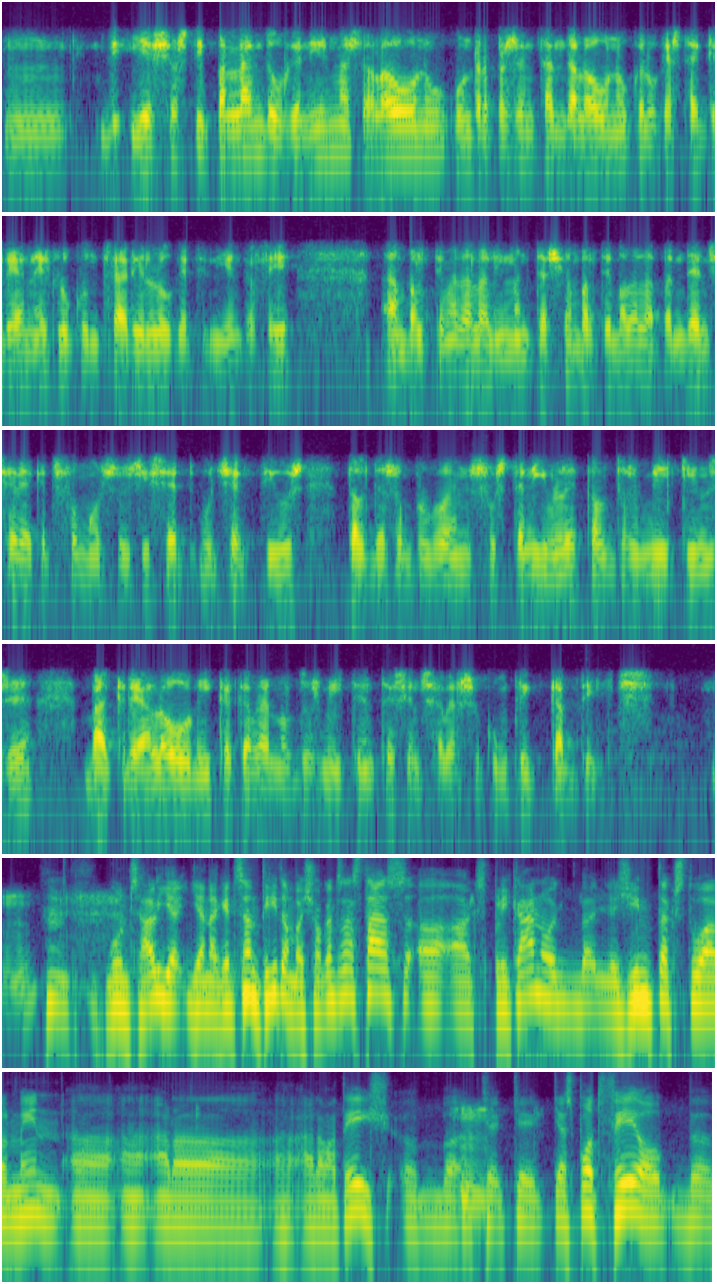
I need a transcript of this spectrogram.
mm, i això estic parlant d'organismes de la ONU, un representant de la ONU que el que està creant és el contrari del que tenien que fer amb el tema de l'alimentació, amb el tema de la pendència d'aquests famosos 17 objectius del desenvolupament sostenible que el 2015 va crear la ONU i que acabaran el 2030 sense haver-se complit cap d'ells. Mm? Mm. Gonçal, i, i en aquest sentit, amb això que ens estàs uh, explicant o llegint textualment uh, ara, ara mateix, uh, mm. què, què, què es pot fer o uh,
